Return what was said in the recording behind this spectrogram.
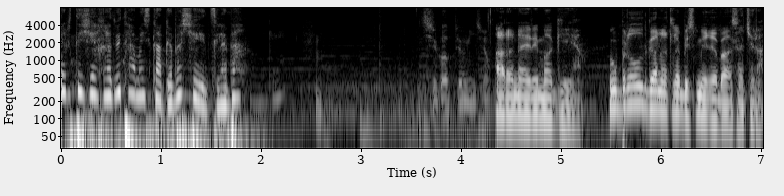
ერთი შეხედვით ამის გაგება შეიძლება. არანაირი მაგია. უბრალოდ განათლების მიღებაა საჭირო.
